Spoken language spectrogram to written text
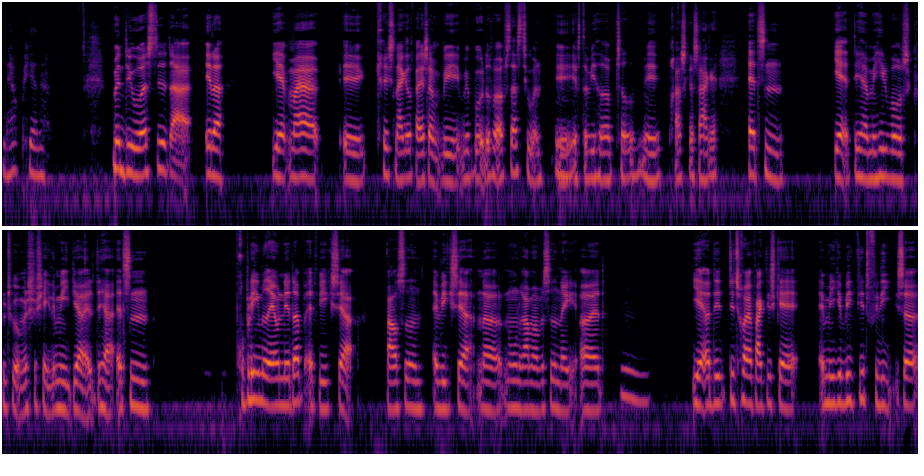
nervepirrende. Men det er jo også det, der... Eller, ja, mig og øh, Chris snakkede faktisk om ved, ved bålet for opstartsturen, mm. øh, efter vi havde optaget med Prask og Saga, at sådan... Ja, det her med hele vores kultur med sociale medier og alt det her, at sådan... Problemet er jo netop, at vi ikke ser bagsiden, at vi ikke ser, når nogen rammer ved siden af, og at Mm. Ja, og det, det tror jeg faktisk er, er mega vigtigt, fordi så...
